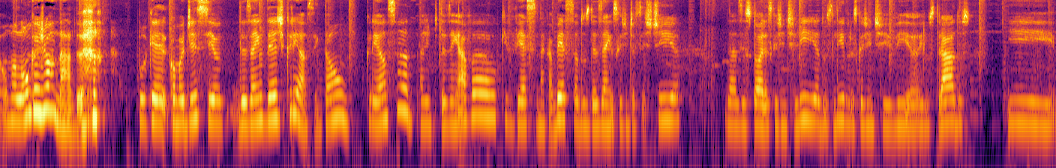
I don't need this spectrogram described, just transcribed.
uma longa jornada. Porque, como eu disse, eu desenho desde criança. Então, criança, a gente desenhava o que viesse na cabeça, dos desenhos que a gente assistia, das histórias que a gente lia, dos livros que a gente via ilustrados. E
